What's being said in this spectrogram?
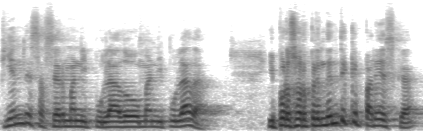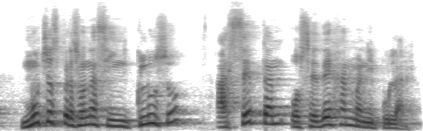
tiendes a ser manipulado o manipulada. Y por sorprendente que parezca, muchas personas incluso aceptan o se dejan manipular.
